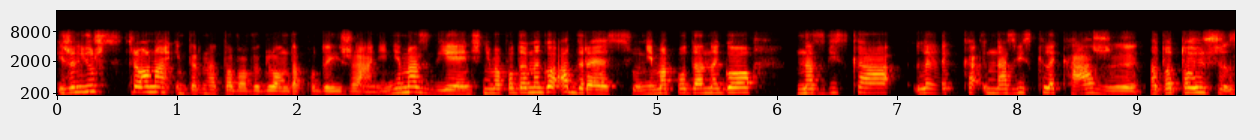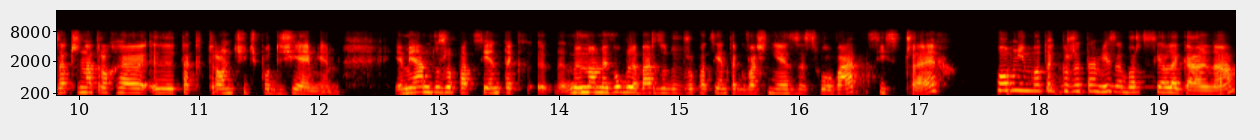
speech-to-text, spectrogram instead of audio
jeżeli już strona internetowa wygląda podejrzanie, nie ma zdjęć, nie ma podanego adresu, nie ma podanego nazwiska, leka, nazwisk lekarzy, no to to już zaczyna trochę y, tak trącić pod ziemię. Ja miałam dużo pacjentek, my mamy w ogóle bardzo dużo pacjentek właśnie ze Słowacji, z Czech, pomimo tego, że tam jest aborcja legalna,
